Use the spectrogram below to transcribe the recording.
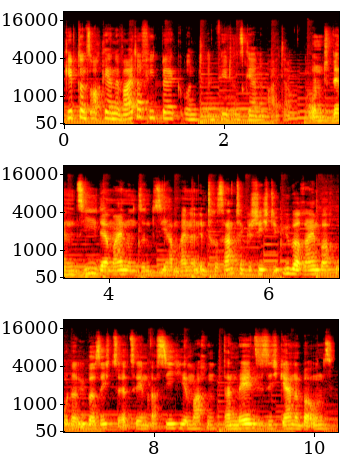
Gebt uns auch gerne weiter Feedback und empfehlt uns gerne weiter. Und wenn Sie der Meinung sind, Sie haben eine interessante Geschichte über Rheinbach oder über sich zu erzählen, was Sie hier machen, dann melden Sie sich gerne bei uns.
